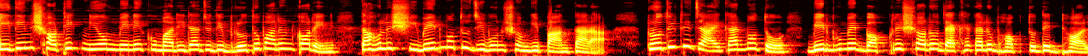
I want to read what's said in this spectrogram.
এই দিন সঠিক নিয়ম মেনে কুমারীরা যদি ব্রত পালন করেন, তাহলে শিবের মতো জীবনসঙ্গী পান তারা। প্রতিটি জায়গার মতো বীরভূমের বক্রেশ্বরও দেখা গেল ভক্তদের ঢল।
